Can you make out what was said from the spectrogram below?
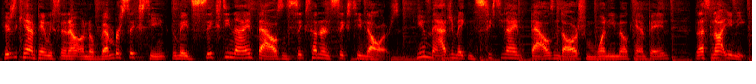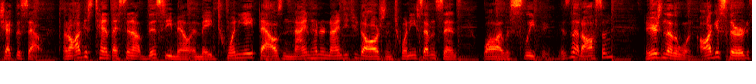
Here's a campaign we sent out on November 16th. We made $69,616. Can you imagine making $69,000 from one email campaign? But that's not unique. Check this out. On August 10th, I sent out this email and made $28,992.27 while I was sleeping. Isn't that awesome? Now here's another one. August 3rd,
